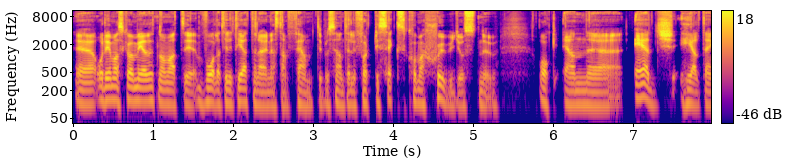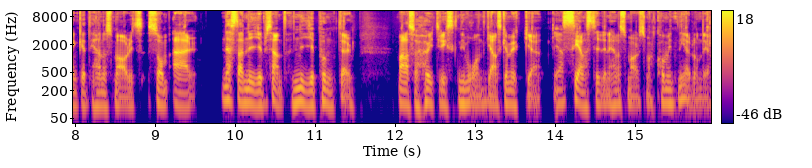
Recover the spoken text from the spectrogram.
Eh, och det man ska vara medveten om att volatiliteten är nästan 50% eller 46,7 just nu och en eh, edge helt enkelt i Hennes Maurits som är nästan 9 9 punkter. Man har alltså höjt risknivån ganska mycket ja. senaste tiden i Hennes Maurits som har kommit ner en del.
